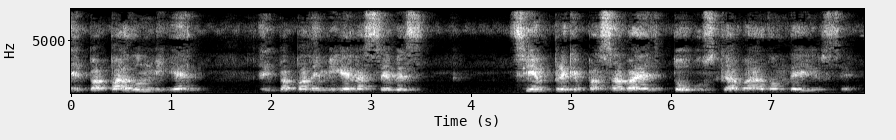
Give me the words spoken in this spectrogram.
el papá don Miguel, el papá de Miguel Aceves, Siempre que pasaba esto buscaba a dónde irse.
